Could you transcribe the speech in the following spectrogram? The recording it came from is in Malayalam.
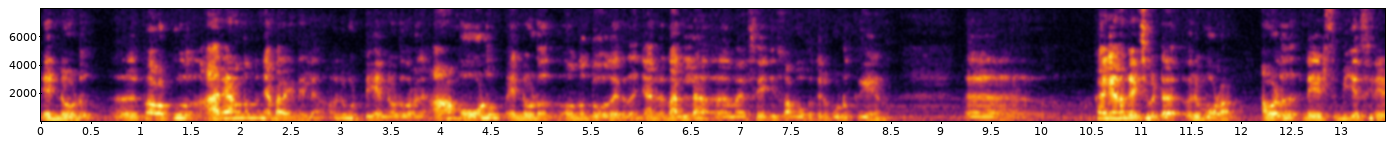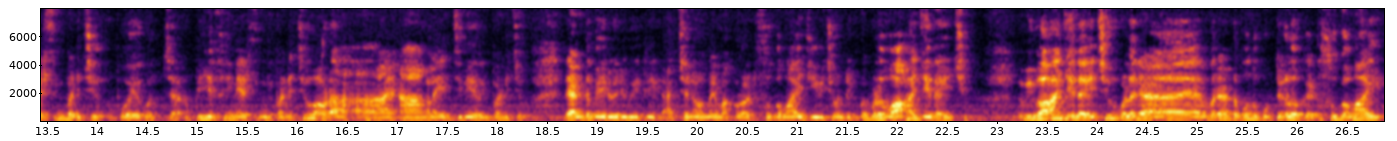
എന്നോട് ഇപ്പോൾ അവർക്ക് ആരാണെന്നൊന്നും ഞാൻ പറയുന്നില്ല. ഒരു കുട്ടി എന്നോട് പറഞ്ഞു ആ മോളും എന്നോട് ഒന്നും തോന്നരുത്. ഞാനൊരു നല്ല മെസ്സേജ് സമൂഹത്തിൽ കൊടുക്കുകയാണ്. കല്യാണം കഴിച്ചു വിട്ട ഒരു മോളാണ്. അവൾ nurse B S C nursing പഠിച്ച് പോയ കൊച്ചാണ്. പി എസ് സി നേഴ്സിംഗ് പഠിച്ചു. അവിടെ ആങ്ങളെ എഞ്ചിനീയറിംഗ് പഠിച്ചു. രണ്ടുപേരും ഒരു വീട്ടിൽ അച്ഛനും അമ്മയും മക്കളുമായിട്ട് സുഖമായി ജീവിച്ചുകൊണ്ടിരിക്കുമ്പോൾ ഇവൾ വിവാഹം ചെയ്ത് അയച്ചു വിവാഹം ചെയ്ത് അയച്ചു ഇവൾ രണ്ട് മൂന്ന് കുട്ടികളൊക്കെ ആയിട്ട് സുഖമായി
